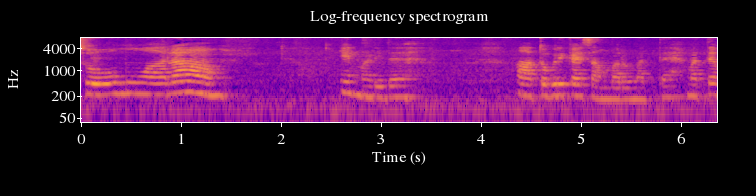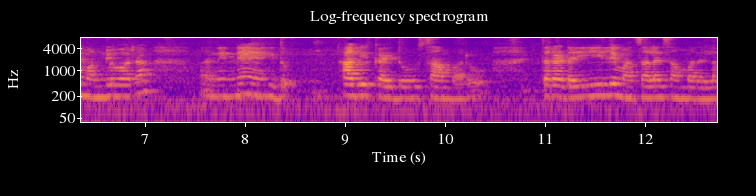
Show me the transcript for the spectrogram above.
ಸೋಮವಾರ ಏನು ಮಾಡಿದೆ? ತೊಗರಿಕಾಯಿ ಸಾಂಬಾರು ಮತ್ತು ಮತ್ತು ಮಂಗಳವಾರ ನಿನ್ನೆ ಇದು, ಹಾಗಲಕಾಯ್ದು ಸಾಂಬಾರು. ಈ ಥರ ಡೈಲಿ ಮಸಾಲೆ ಸಾಂಬಾರೆಲ್ಲ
